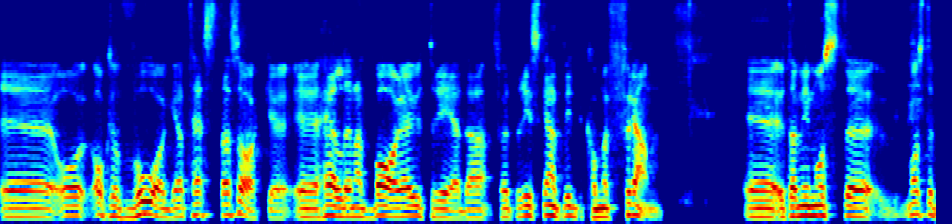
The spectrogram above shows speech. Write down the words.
eh, och också våga testa saker, eh, hellre än att bara utreda, för att risken är att vi inte kommer fram. Utan vi måste, måste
